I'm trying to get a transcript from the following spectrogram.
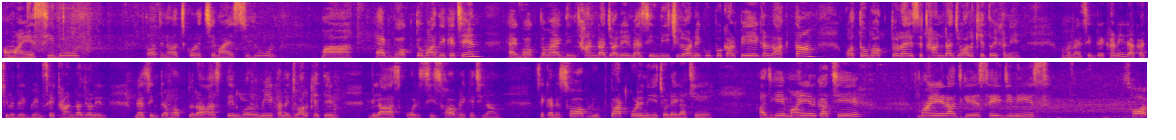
আমার মায়ের সিঁদুর তজনজ করেছে মায়ের সিঁদুর। মা, এক ভক্ত মা দেখেছেন? এক ভক্ত মা একদিন ঠান্ডা জলের মেশিন দিয়েছিল, অনেক উপকার পেয়ে এখানে রাখতাম। কত ভক্তরা এসে ঠান্ডা জল খেত এখানে। আমার মেশিনটা এখানেই রাখা ছিল, দেখবেন। সেই ঠান্ডা জলের মেশিনটা ভক্তরা আসতেন, গরমে এখানে জল খেতেন। গ্লাস, কলসি সব রেখেছিলাম। সেখানে সব লুটপাট করে নিয়ে চলে গেছে। আজকে মায়ের কাছে, মায়ের আজকে সেই জিনিস, সব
